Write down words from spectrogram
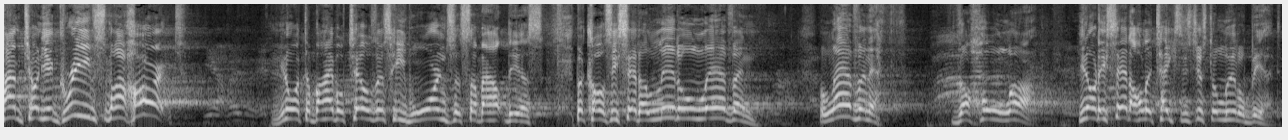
I'm telling you, it grieves my heart. You know what the Bible tells us? He warns us about this because he said, A little leaven leaveneth the whole lump. You know what he said? All it takes is just a little bit.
